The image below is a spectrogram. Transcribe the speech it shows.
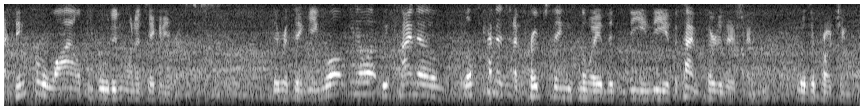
I think for a while people didn't want to take any risks. They were thinking, well, you know what? We kind of let's kind of approach things in the way that D and D at the time, third edition, was approaching them.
